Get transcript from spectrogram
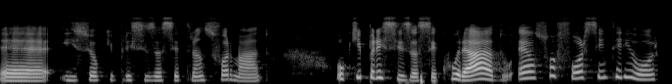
eh, isso é o que precisa ser transformado. O que precisa ser curado é a sua força interior.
